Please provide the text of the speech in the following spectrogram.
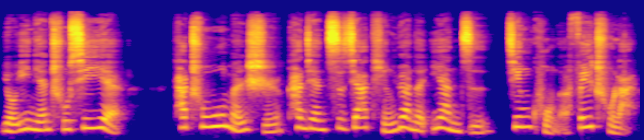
有一年除夕夜，他出屋门时，看见自家庭院的燕子惊恐地飞出来，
